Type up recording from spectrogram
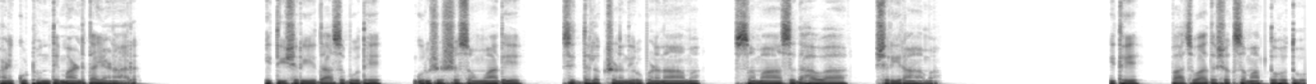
आणि कुठून ते मांडता येणार? इतिश्री दासबोधे गुरुशिष्य संवादे सिद्धलक्षण निरूपण नाम समास दहावा श्रीराम. इथे पाचवा दशक समाप्त होतो.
